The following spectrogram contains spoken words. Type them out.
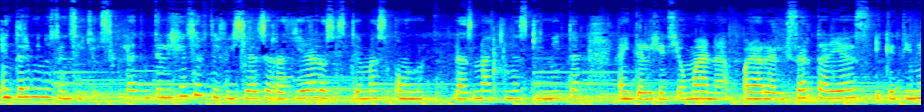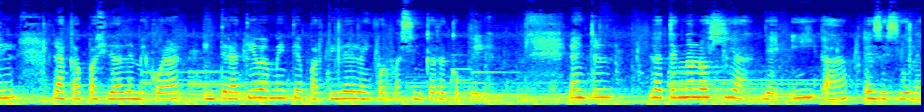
En términos sencillos, la inteligencia artificial se refiere a los sistemas o las máquinas que imitan la inteligencia humana para realizar tareas y que tienen la capacidad de mejorar interactivamente a partir de la información que recopilan. La, la tecnología de IA, es decir, la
